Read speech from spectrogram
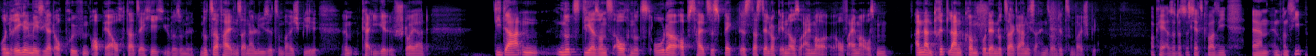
Und regelmäßig halt auch prüfen, ob er auch tatsächlich über so eine Nutzerverhaltensanalyse zum Beispiel ähm, KI gesteuert die Daten nutzt, die er sonst auch nutzt. Oder ob es halt suspekt ist, dass der Login aus einmal, auf einmal aus dem anderen Drittland kommt, wo der Nutzer gar nicht sein sollte, zum Beispiel. Okay, also das ist jetzt quasi ähm, im Prinzip,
